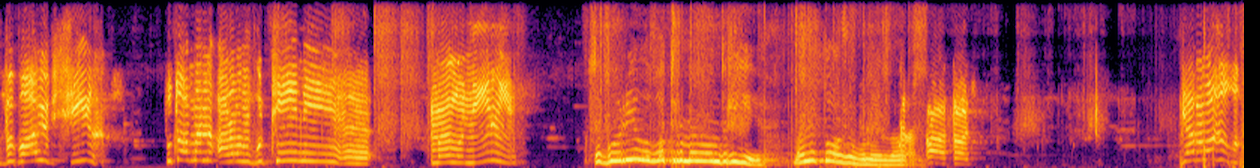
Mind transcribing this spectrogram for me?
вбиваю всіх. Тут у мене орангутіні, е, мелоніні. Це горіло Watermelon Андрії. У мене теж вони зараз. А, точно. Я можу,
